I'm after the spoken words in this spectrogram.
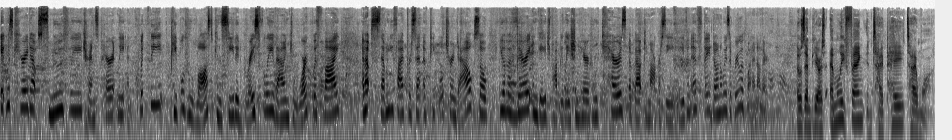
It was carried out smoothly, transparently, and quickly. People who lost conceded gracefully, vowing to work with Lai. About 75% of people turned out, so you have a very engaged population here who cares about democracy, even if they don't always agree with one another. That was NPR's Emily Feng in Taipei, Taiwan.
